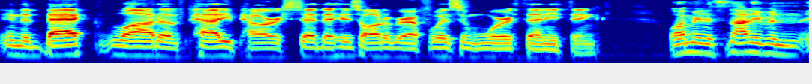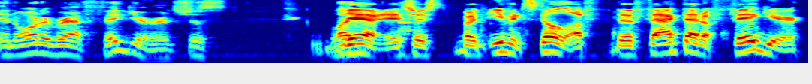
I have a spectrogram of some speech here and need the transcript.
in the back lot of Patty Power said that his autograph wasn't worth anything. Well, I mean, it's not even an autograph figure. It's just like yeah, it's just, but even still, a, the fact that a figure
